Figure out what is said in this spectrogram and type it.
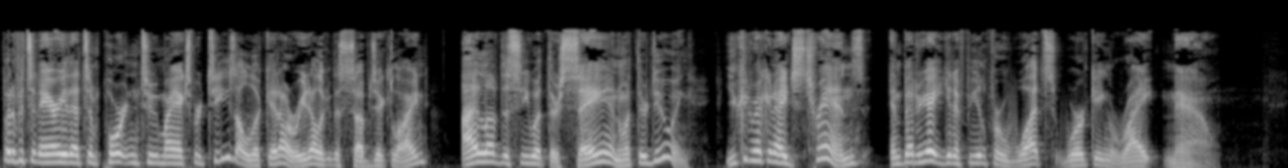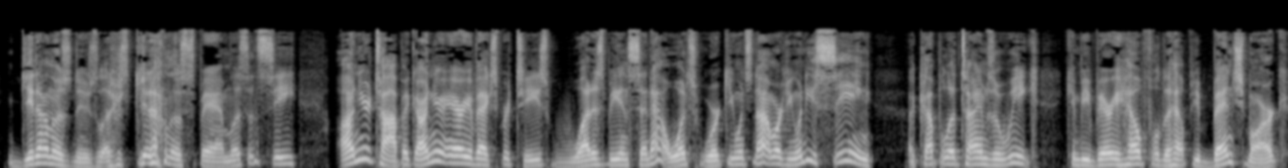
but if it's an area that's important to my expertise, I'll look at I'll read it, I'll look at the subject line. I love to see what they're saying and what they're doing. You can recognize trends and better yet, you get a feel for what's working right now. Get on those newsletters, get on those spam lists and see on your topic, on your area of expertise, what is being sent out, what's working, what's not working, what are you seeing a couple of times a week can be very helpful to help you benchmark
